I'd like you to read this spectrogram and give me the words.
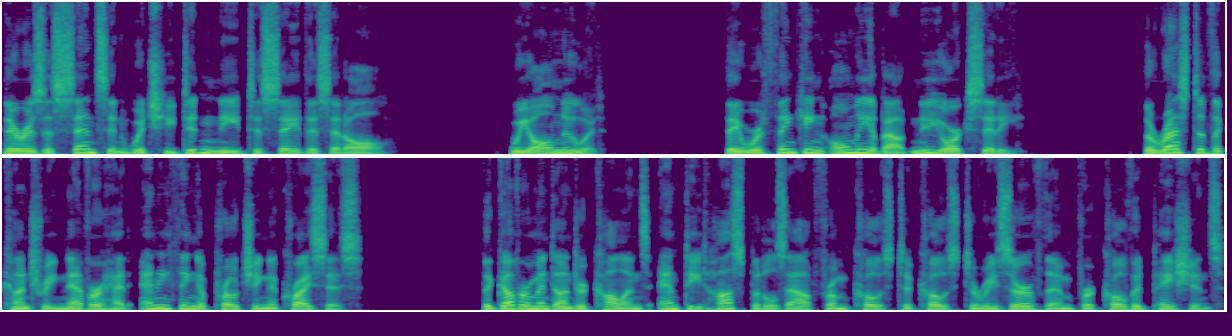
There is a sense in which he didn't need to say this at all. We all knew it. They were thinking only about New York City. The rest of the country never had anything approaching a crisis. The government under Collins emptied hospitals out from coast to coast to reserve them for COVID patients,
